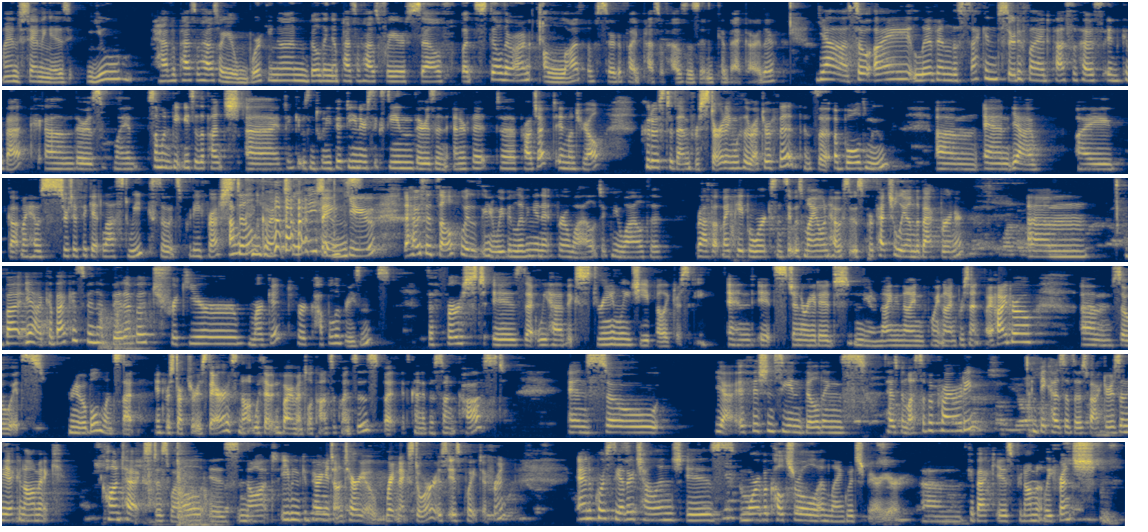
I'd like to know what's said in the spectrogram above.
my understanding is you have a passive house or you're working on building a passive house for yourself, but still there aren't a lot of certified passive houses in Quebec, are there? Yeah, so I live in the second certified passive house in Quebec. Um, there's my, someone beat me to the punch. Uh, I think it was in 2015 or 16. There is an Enerfit uh, project in Montreal. Kudos to them for starting with a retrofit. It's a, a bold move. Um, and yeah, I got my house certificate last week, so it's pretty fresh oh, still. Congratulations. Thank you. The house itself was, you know, we've been living in it for a while. It took me a while to wrap up my paperwork since it was my own house. It was perpetually on the back burner. Um, but yeah, Quebec has been a bit of a trickier market for a couple of reasons. The first is that we have extremely cheap electricity and it's generated, you know, 99.9% by hydro. Um, so it's renewable once that infrastructure is there. It's not without environmental consequences, but it's kind of a sunk cost. And so yeah, efficiency in buildings has been less of a priority because of those factors. And the economic context as well is not, even comparing it to Ontario right next door, is, is quite different. And of course, the other challenge is more of a cultural and language barrier. Um, Quebec is predominantly French,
